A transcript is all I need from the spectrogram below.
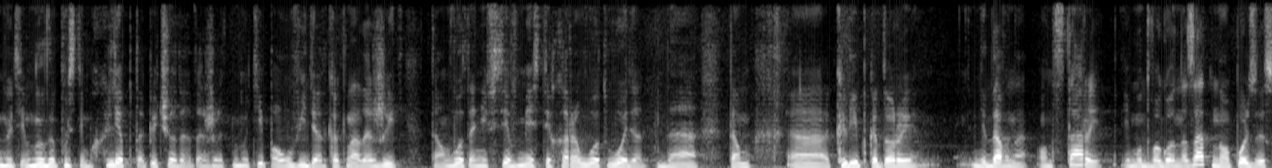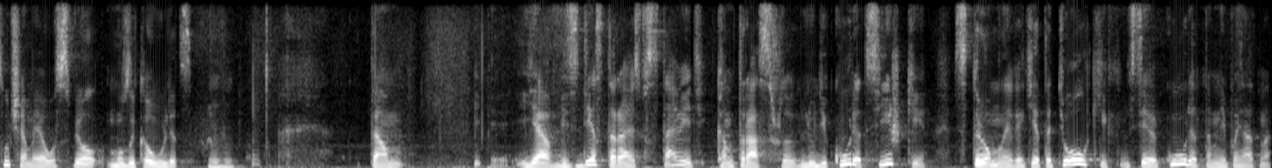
ну, типа, ну, допустим, хлеб-то печет, это же, ну, типа, увидят, как надо жить. Там вот они все вместе хоровод водят, да, там э, клип, который недавно, он старый, ему два года назад, но пользуясь случаем, я его свел «Музыка улиц». Угу. Там я везде стараюсь вставить контраст, что люди курят сишки, стрёмные какие-то телки, все курят, там непонятно,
